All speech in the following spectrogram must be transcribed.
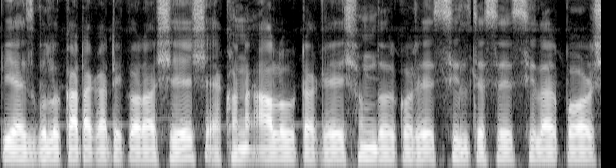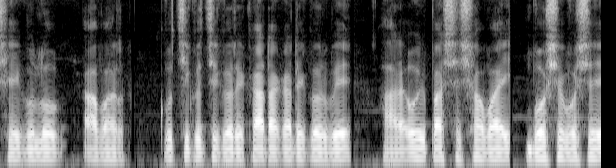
পেঁয়াজগুলো কাটাকাটি করা শেষ। এখন আলুটাকে সুন্দর করে ছিলতেছে ছিলার পর সেগুলো আবার কুচি কুচি করে কাটাকাটি করবে। আর ওই পাশে সবাই বসে বসে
